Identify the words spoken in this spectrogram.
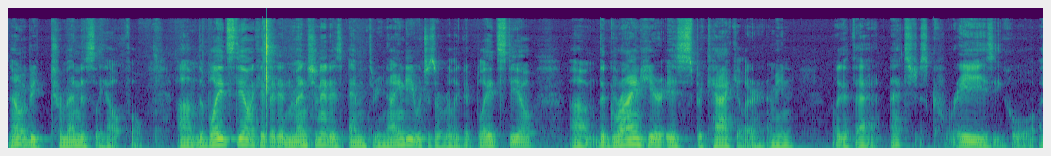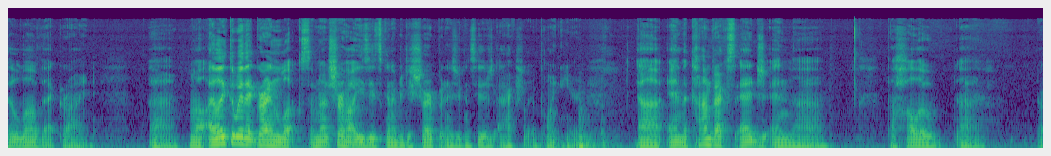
That would be tremendously helpful. Um, the blade steel, in case I didn't mention it, is M390, which is a really good blade steel. Um, the grind here is spectacular. I mean, Look at that. That's just crazy cool. I love that grind. Uh, well, I like the way that grind looks. I'm not sure how easy it's going to be to sharpen. As you can see, there's actually a point here. Uh, and the convex edge and the, the hollow uh,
